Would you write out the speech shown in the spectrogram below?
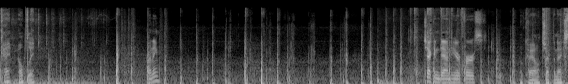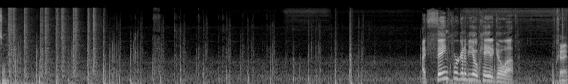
Okay, hopefully. Running. Checking down here first. Okay, I'll check the next one. I think we're gonna be okay to go up. Okay.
